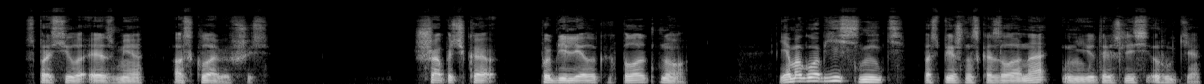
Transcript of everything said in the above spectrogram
— спросила Эзмия, осклавившись. Шапочка побелела, как полотно. «Я могу объяснить», — поспешно сказала она, у нее тряслись руки.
